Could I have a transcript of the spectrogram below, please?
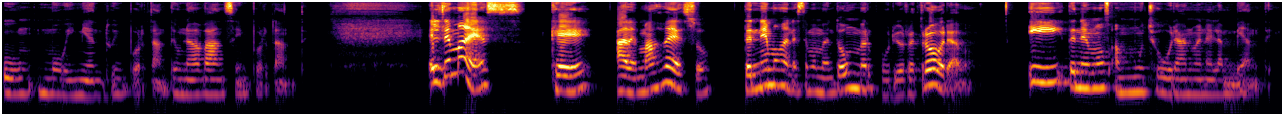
un movimiento importante, un avance importante. El tema es que Además de eso, tenemos en este momento un Mercurio retrógrado y tenemos a mucho Urano en el ambiente.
